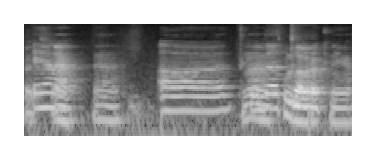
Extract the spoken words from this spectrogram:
Pač. Ja. ja, ja. Uh, tako No, da to dobra knjiga.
